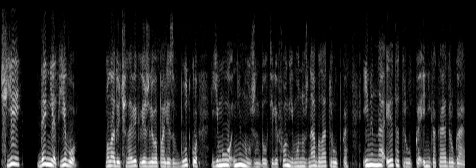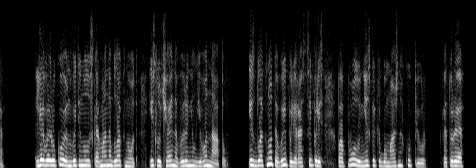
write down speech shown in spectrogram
Чьей? Да нет, его». Молодой человек вежливо полез в будку. Ему не нужен был телефон, ему нужна была трубка. Именно эта трубка и никакая другая. Левой рукой он вытянул из кармана блокнот и случайно выронил его на пол. Из блокнота выпали, рассыпались по полу несколько бумажных купюр, которые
